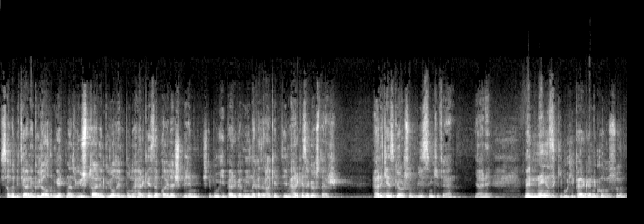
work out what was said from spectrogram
sana bir tane gül aldım yetmez. Yüz tane gül alayım. Bunu herkesle paylaş. Benim işte bu hipergamiyi ne kadar hak ettiğimi herkese göster. Herkes görsün bilsin ki falan. Yani ve ne yazık ki bu hipergami konusu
